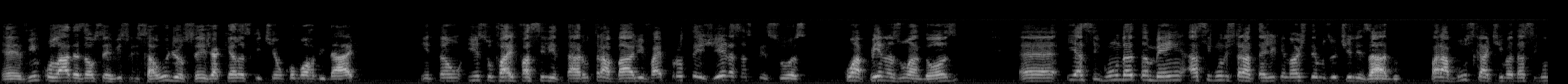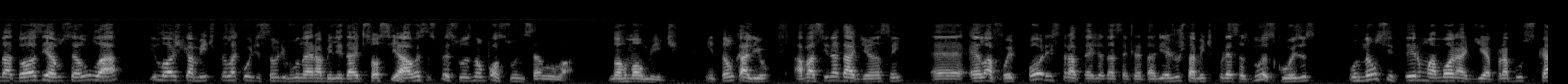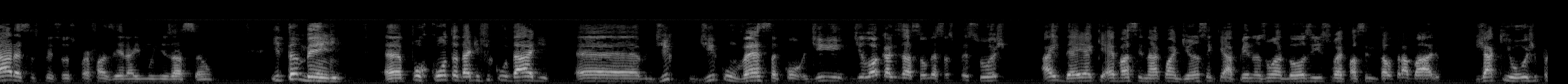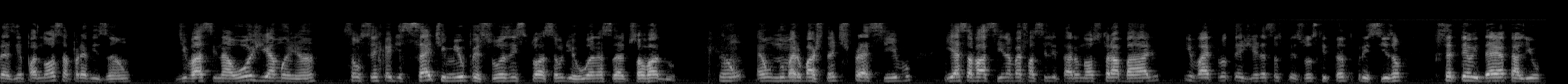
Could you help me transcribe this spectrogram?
é, vinculadas ao serviço de saúde, ou seja, aquelas que tinham comorbidade. Então, isso vai facilitar o trabalho e vai proteger essas pessoas com apenas uma dose. É, e a segunda também, a segunda estratégia que nós temos utilizado para a busca ativa da segunda dose é o celular, e logicamente pela condição de vulnerabilidade social, essas pessoas não possuem celular, normalmente. Então, Calil, a vacina da Janssen, é, ela foi por estratégia da secretaria, justamente por essas duas coisas, por não se ter uma moradia para buscar essas pessoas para fazer a imunização. E também é, por conta da dificuldade é, de, de, conversa, de, de, localização dessas pessoas, a ideia é, é vacinar com a Janssen, que é apenas uma dose, e isso vai facilitar o trabalho, já que hoje, por exemplo, a nossa previsão de vacinar hoje e amanhã são cerca de 7 mil pessoas em situação de rua na cidade de Salvador. Então, é um número bastante expressivo e essa vacina vai facilitar o nosso trabalho e vai proteger essas pessoas que tanto precisam. Para você ter uma ideia, Calil,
